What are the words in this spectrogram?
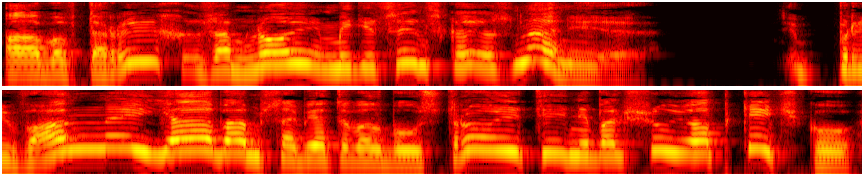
а во-вторых, за мной медицинское знание. При ванной я вам советовал бы устроить небольшую аптечку,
